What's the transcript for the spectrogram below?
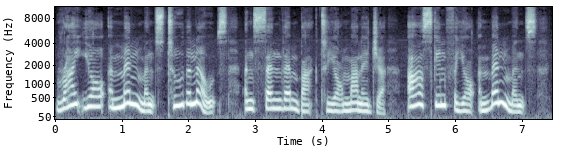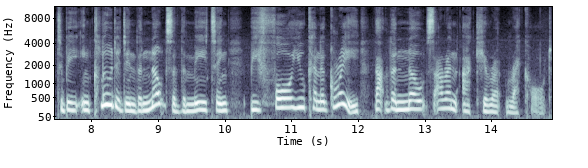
write your amendments to the notes and send them back to your manager asking for your amendments to be included in the notes of the meeting before you can agree that the notes are an accurate record.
